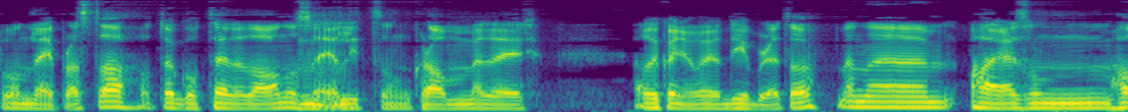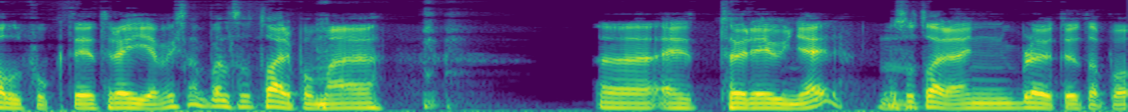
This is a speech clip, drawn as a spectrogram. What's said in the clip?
på en leirplass, da. At du har gått hele dagen, og så er det litt sånn klam, eller Ja, det kan jo være dybløt òg, men uh, har jeg sånn halvfuktig trøye, eksempel, så tar jeg på meg uh, ei tørr ei under, og så tar jeg den blaute utapå,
